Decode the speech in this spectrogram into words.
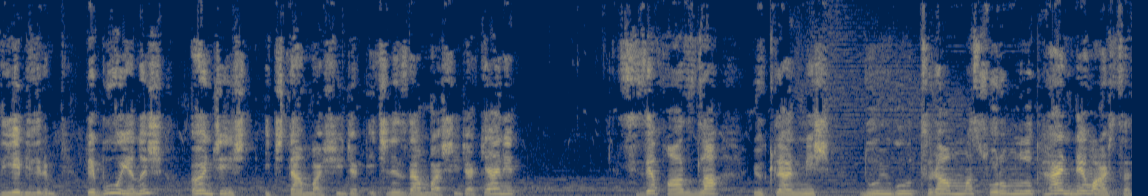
diyebilirim. Ve bu uyanış önce iç- içten başlayacak, içinizden başlayacak. Yani size fazla yüklenmiş duygu, travma, sorumluluk her ne varsa,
